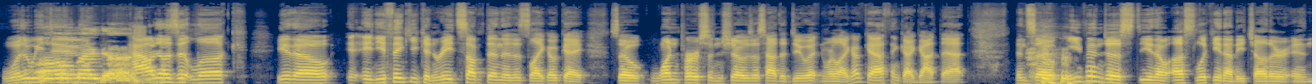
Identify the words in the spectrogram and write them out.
what do we oh do? my god How does it look? You know, and you think you can read something and it's like, okay, so one person shows us how to do it and we're like, okay, I think I got that. And so even just, you know, us looking at each other and,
